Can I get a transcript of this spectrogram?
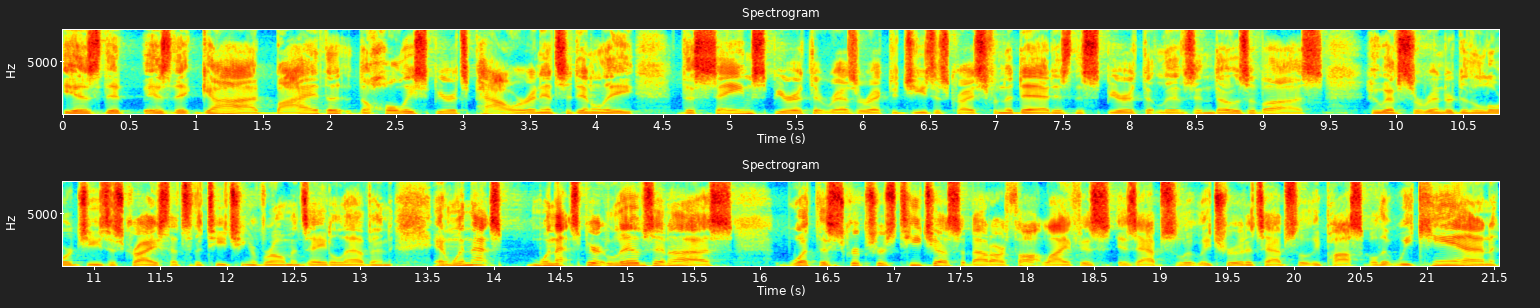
is that is that God, by the, the Holy Spirit's power, and incidentally, the same Spirit that resurrected Jesus Christ from the dead is the Spirit that lives in those of us who have surrendered to the Lord Jesus Christ. That's the teaching of Romans 8 11. And when that, when that Spirit lives in us, what the scriptures teach us about our thought life is, is absolutely true, and it's absolutely possible that we can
